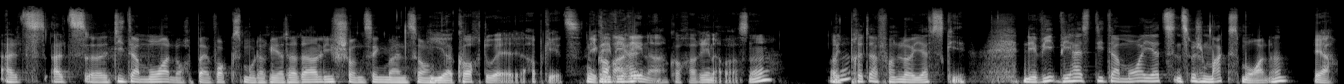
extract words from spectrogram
Als, als äh, Dieter Mohr noch bei Vox moderiert hat, da lief schon Sing mein Song. Hier, Kochduell, ab geht's. Nee, Koch nee, Arena. Koch Arena war's, ne? Oder? Mit Britta von Lojewski. Nee, wie, wie heißt Dieter Mohr jetzt? Inzwischen Max Mohr, ne? Ja.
